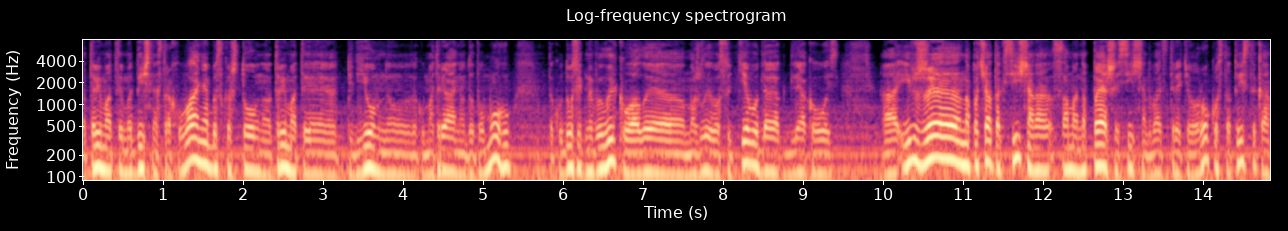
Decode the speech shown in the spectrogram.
отримати медичне страхування безкоштовно, отримати підйомну таку матеріальну допомогу, таку досить невелику, але можливо суттєву для, для когось. І вже на початок січня, саме на 1 січня 2023 року, статистика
